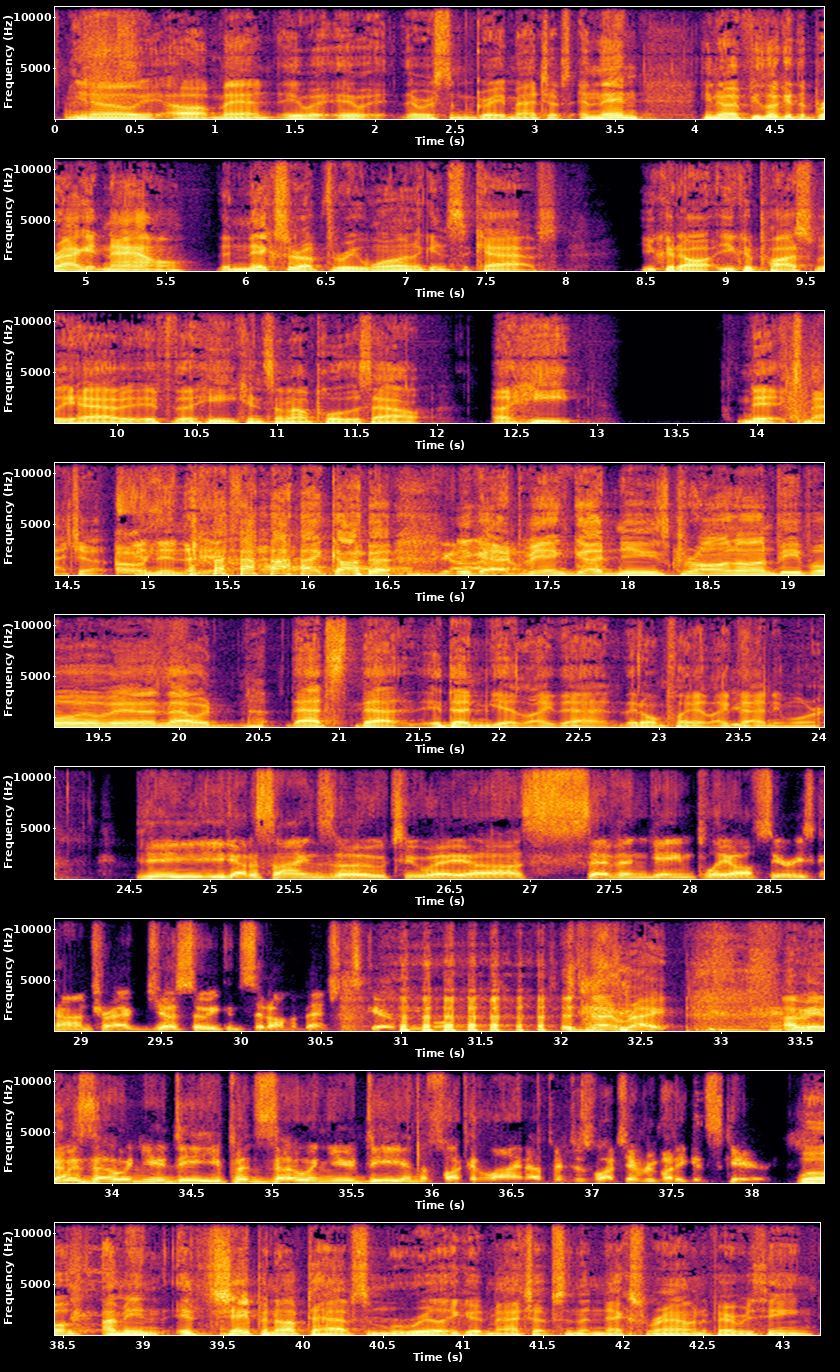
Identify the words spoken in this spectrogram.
You know, oh man, it, wa- it there were some great matchups. And then you know, if you look at the bracket now, the Knicks are up three one against the Cavs. You could all you could possibly have if the Heat can somehow pull this out a Heat Knicks matchup, Oh, and then Heat Oh, got oh, you God, got that Ben would- Goodnews crawling on people, man. That would that's that. It doesn't get like that. They don't play it like that anymore. You, you got to sign Zoe to a uh, seven game playoff series contract just so he can sit on the bench and scare people. Is that right? I mean, with Zoe and UD, you put Zoe and UD in the fucking lineup and just watch everybody get scared. well, I mean, it's shaping up to have some really good matchups in the next round if everything,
